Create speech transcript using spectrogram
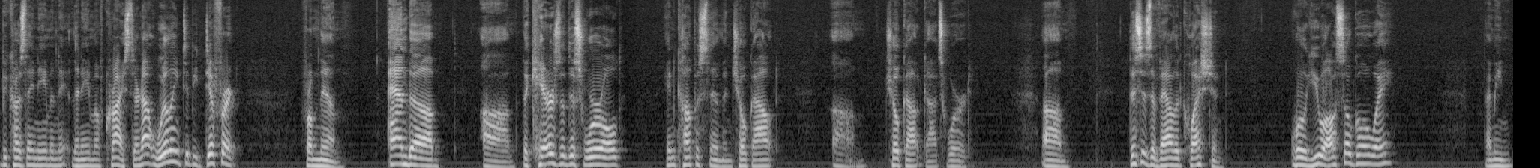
because they name the name of Christ. They're not willing to be different from them. And uh, uh, the cares of this world encompass them and choke out, um, choke out God's word. Um, this is a valid question. Will you also go away? I mean,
